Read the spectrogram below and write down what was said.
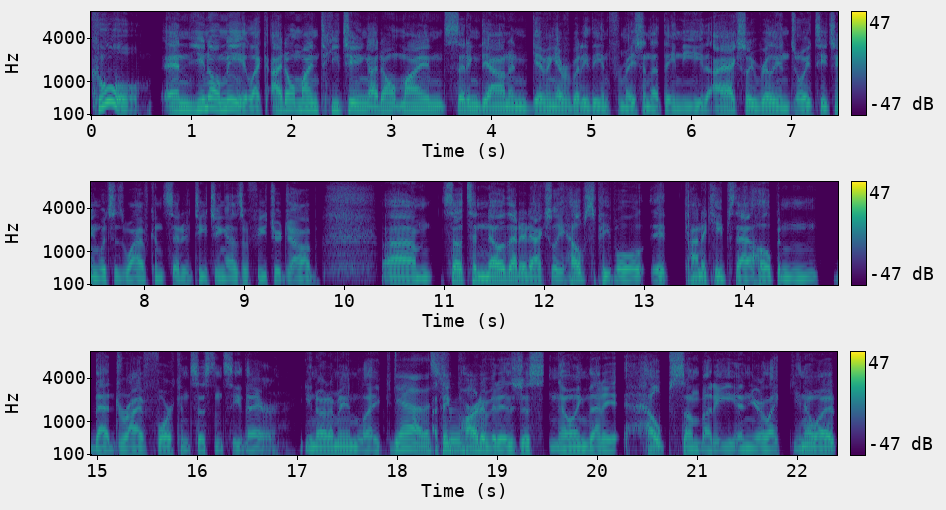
cool. And you know me, like I don't mind teaching. I don't mind sitting down and giving everybody the information that they need. I actually really enjoy teaching, which is why I've considered teaching as a future job. Um, so to know that it actually helps people, it kind of keeps that hope and that drive for consistency there. You know what I mean? Like, yeah, that's I think true. part of it is just knowing that it helps somebody, and you're like, you know what?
